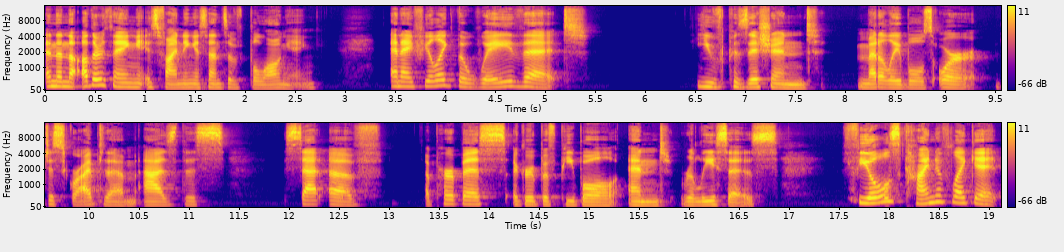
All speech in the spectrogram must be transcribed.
And then the other thing is finding a sense of belonging. And I feel like the way that you've positioned meta labels or described them as this set of a purpose, a group of people, and releases feels kind of like it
